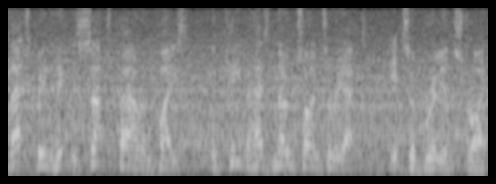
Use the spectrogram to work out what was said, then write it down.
That's been hit with such power and pace. The keeper has no time to react. It's a brilliant strike.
